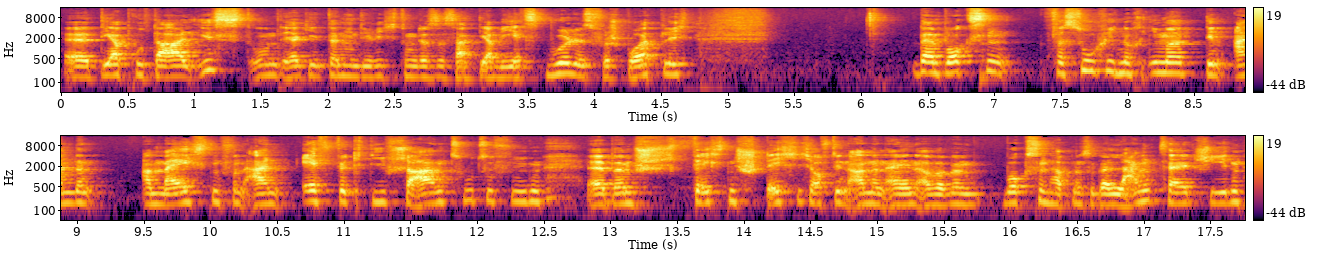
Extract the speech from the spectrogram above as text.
äh, der brutal ist und er geht dann in die Richtung, dass er sagt, ja, aber jetzt wurde es versportlicht. Beim Boxen versuche ich noch immer dem anderen am meisten von allen effektiv Schaden zuzufügen. Äh, beim Fechten steche ich auf den anderen ein, aber beim Boxen hat man sogar Langzeitschäden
